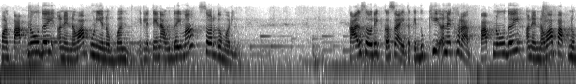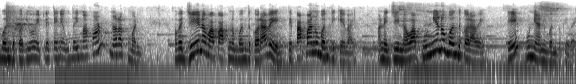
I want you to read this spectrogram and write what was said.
પણ પાપનો ઉદય અને નવા પુણ્યનો બંધ, એટલે તેના ઉદયમાં સ્વર્ગ મળ્યું. કાલસૌરિક કસાય, તો કે દુઃખી અને ખરાબ. પાપનો ઉદય અને નવા પાપનો બંધ કર્યો, એટલે તેને ઉદયમાં પણ નરક મળ્યું. હવે જે નવા પાપનો બંધ કરાવે, તે પાપાનું બંધી કહેવાય. અને જે નવા પુણ્યનો બંધ કરાવે, તે પુણ્યાનું બંધ કહેવાય.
